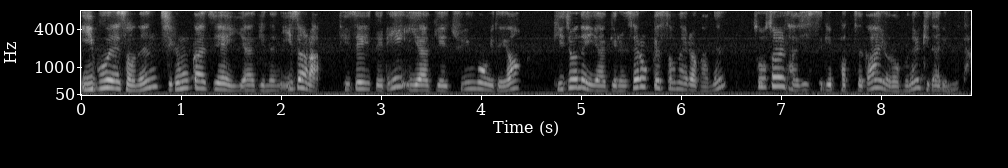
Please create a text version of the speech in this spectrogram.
2부에서는 지금까지의 이야기는 잊어라. DJ들이 이야기의 주인공이 되어 기존의 이야기를 새롭게 써내려가는 소설 다시 쓰기 파트가 여러분을 기다립니다.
